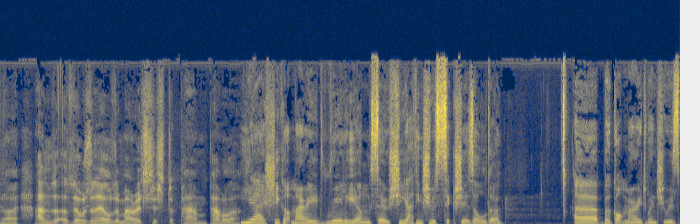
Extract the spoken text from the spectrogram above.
Right. And there was an elder married sister, Pam, Pamela. yeah she got married really young so she I think she was six years older. Uh, but got married when she was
